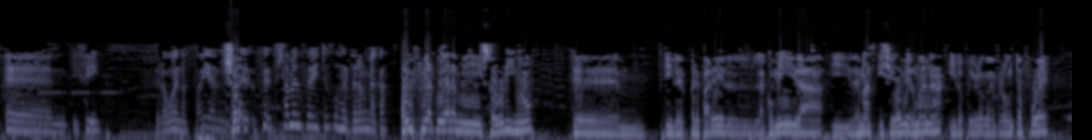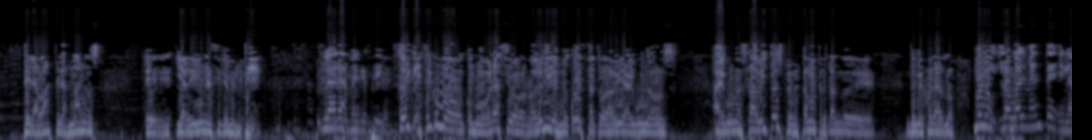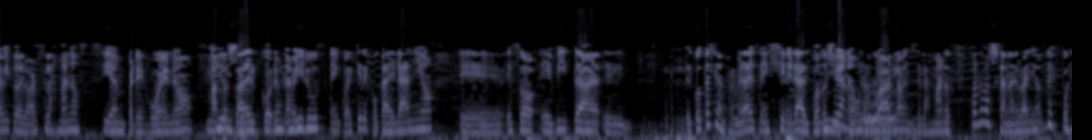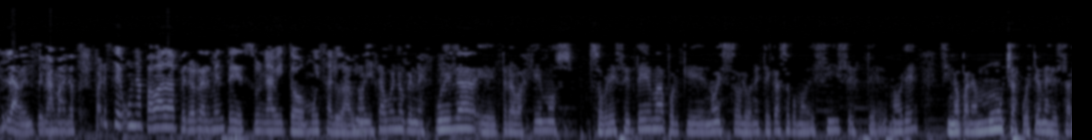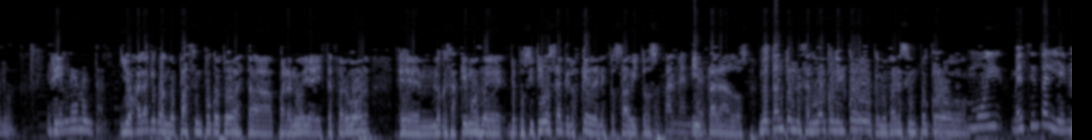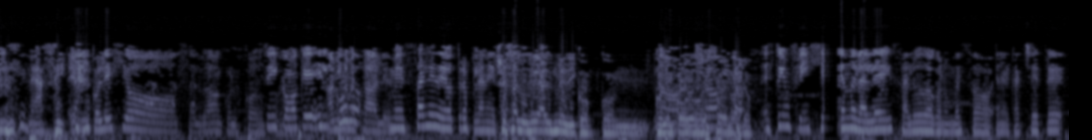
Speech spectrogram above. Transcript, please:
Eh, y sí, pero bueno, está bien. Yo- Eh, se- llámense dichosos de tenerme acá. Hoy fui a cuidar a mi sobrino eh, y le preparé el- la comida y demás. Y llegó mi hermana y lo primero que me preguntó fue: ¿Te lavaste las manos? Eh, y adivinen si le mentí. Claramente. Estoy, estoy como, como Horacio Rodríguez, me cuesta todavía algunos algunos hábitos, pero estamos tratando de, de mejorarlo. Bueno, Cam- igualmente el hábito de lavarse las manos siempre es bueno, más allá del coronavirus, en cualquier época del año, eh, eso evita el, el contagio de enfermedades en general. Cuando Sí, llegan a un lugar, lávense las manos. Cuando vayan al baño, después lávense las manos. Parece una pavada, pero realmente es un hábito muy saludable. No, y está bueno que en la escuela eh, trabajemos sobre ese tema porque no es solo en este caso, como decís, este, More, sino para muchas cuestiones de salud. Es Sí. elemental. Y ojalá que cuando pase un poco toda esta paranoia y este fervor, eh, lo que saquemos de, de positivo sea que nos queden estos hábitos Totalmente. instalados. No tanto el de saludar con el codo, que me parece un poco... Muy, me siento alienígena. Sí. En mi colegio saludaban con los codos. Sí, Bueno, como que el a mí no me codo sale. me sale de otro planeta. Yo saludé al médico con, con el No, codo y yo fue no- raro. estoy infringiendo la ley, saludo con un beso en el cachete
